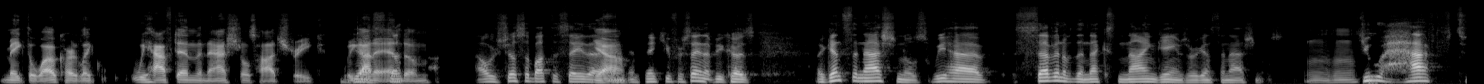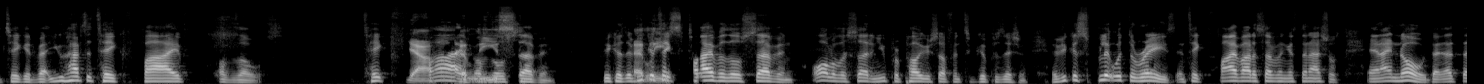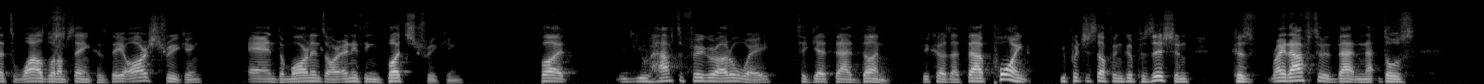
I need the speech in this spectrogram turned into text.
make the wild card, like we have to end the Nationals hot streak. We Yes, gotta end them. I was just about to say that. Yeah. And, and thank you for saying that because against the Nationals, we have seven of the next nine games are against the Nationals. hmm You have to take advantage. You have to take five of those. Take Yeah, five of those seven. Because if At you could least. take five of those seven, all of a sudden you propel yourself into good position. If you could split with the Rays and take five out of seven against the Nationals, and I know that, that that's wild what I'm saying because they are streaking, and the Marlins are anything but streaking, but you have to figure out a way to get that done because at that point you put yourself in good position because right after that those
